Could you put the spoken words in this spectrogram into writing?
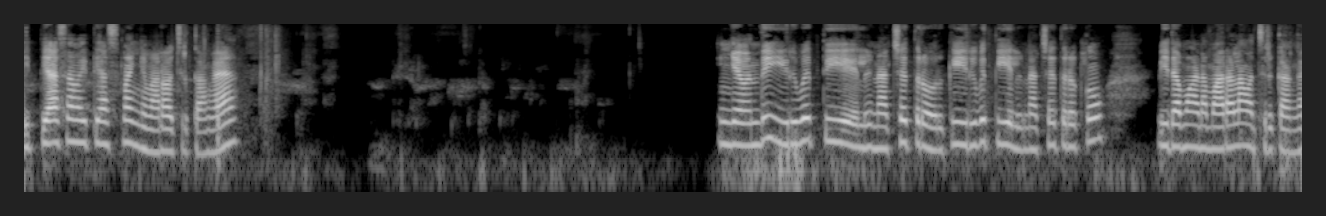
வித்தியாசம் வித்தியாசமாக இங்கே மரம் வச்சுருக்காங்க. இங்கே வந்து இருபத்தி ஏழு நட்சத்திரம் இருக்குது இருபத்தி ஏழு நட்சத்திரக்கும் விதமான மரம்லாம் வச்சுருக்காங்க.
